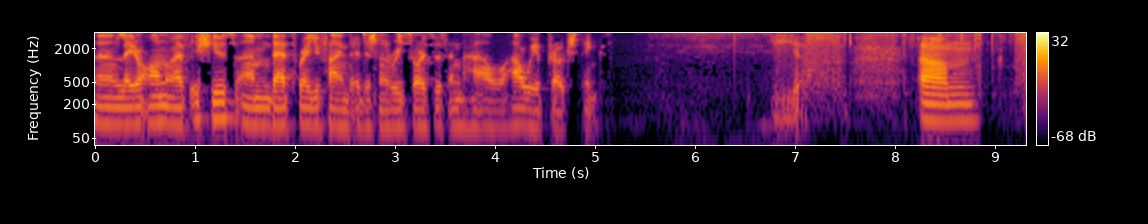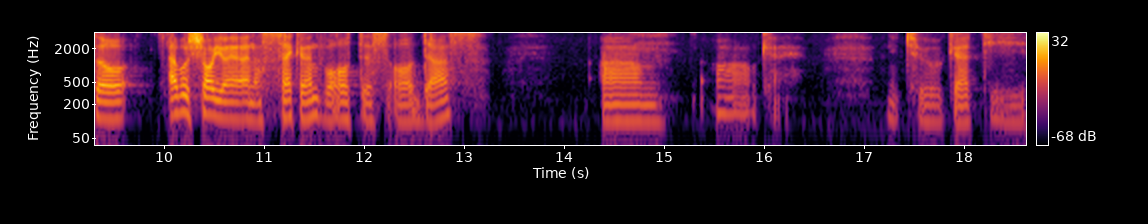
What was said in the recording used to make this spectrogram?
uh, later on or have issues, um, that's where you find additional resources and how how we approach things. Yes. Um, so I will show you in a second what this all does. Um, okay need to get the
